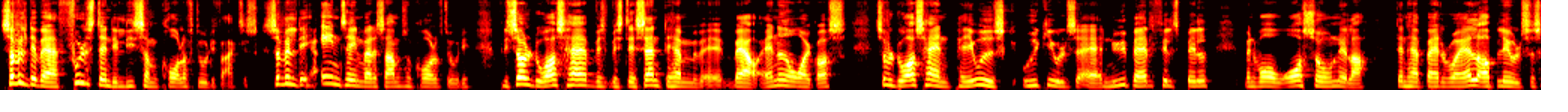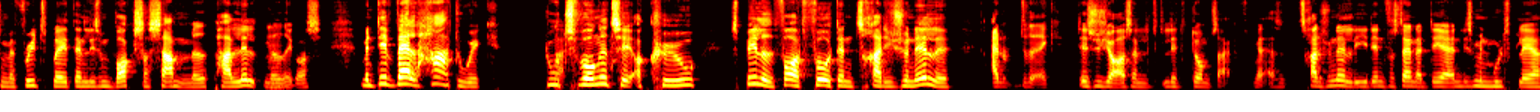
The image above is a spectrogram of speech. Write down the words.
så vil det være fuldstændig ligesom Call of Duty faktisk. Så vil det ja. en til en være det samme som Call of Duty. Fordi så vil du også have, hvis, hvis det er sandt det her med hver andet år, ikke også, så vil du også have en periodisk udgivelse af nye Battlefield-spil, men hvor Warzone eller den her Battle Royale oplevelse, som er free to play, den ligesom vokser sammen med, parallelt med, mm. ikke også? Men det valg har du ikke. Du er Nej. tvunget til at købe spillet for at få den traditionelle ej, det ved jeg ikke. Det synes jeg også er lidt, lidt dumt sagt. Men altså, traditionelt i den forstand, at det er ligesom en multiplayer,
